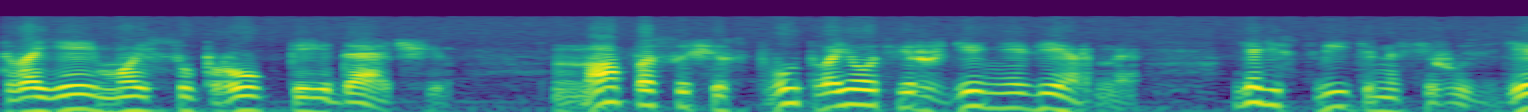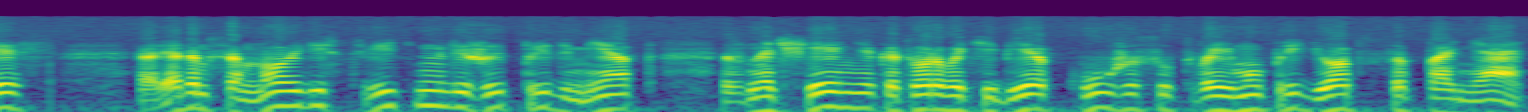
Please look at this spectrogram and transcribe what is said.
твоей «Мой супруг» передаче. Но по существу твое утверждение верно. Я действительно сижу здесь, а рядом со мной действительно лежит предмет, значение которого тебе к ужасу твоему придется понять.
